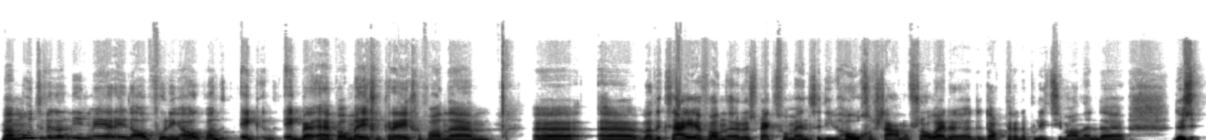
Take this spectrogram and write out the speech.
Maar moeten we dan niet meer in de opvoeding ook? Want ik, ik ben, heb wel meegekregen van ehm, eh, wat ik zei, hè, van respect voor mensen die hoger staan of zo. Hè? De, de dokter en de politieman. En de... Dus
